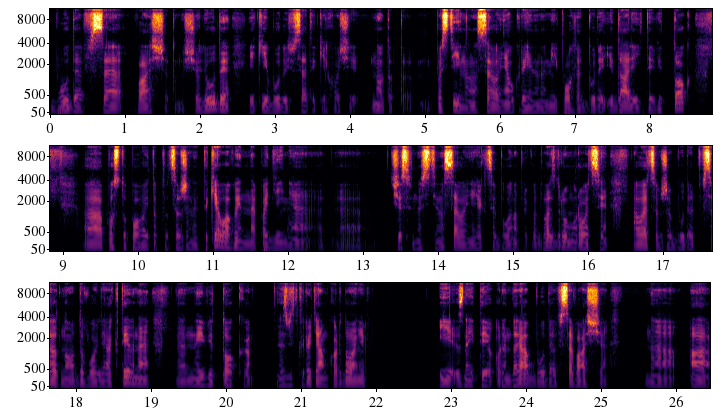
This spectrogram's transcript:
буде все важче, тому що люди, які будуть все-таки, хоч і, ну тобто, постійно населення України, на мій погляд, буде і далі йти відток е, поступовий, тобто це вже не таке лавинне падіння. Е, Чисельності населення, як це було, наприклад, у 2022 році, але це вже буде все одно доволі активне е, відток з відкриттям кордонів, і знайти орендаря буде все важче. А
